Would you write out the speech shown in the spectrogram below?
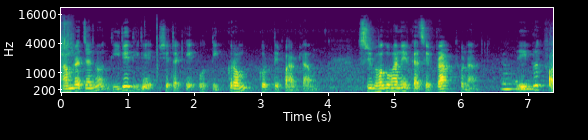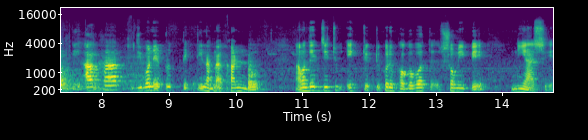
আমরা যেন ধীরে ধীরে সেটাকে অতিক্রম করতে পারলাম। শ্রী ভগবানের কাছে প্রার্থনা, এই প্রত্যেকটি আঘাত, জীবনের প্রত্যেকটি নানা কাণ্ড আমাদের যেটু একটু একটু করে ভগবত সমীপে নিয়ে আসে।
